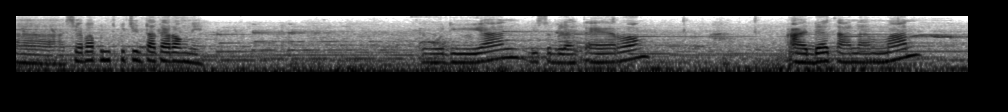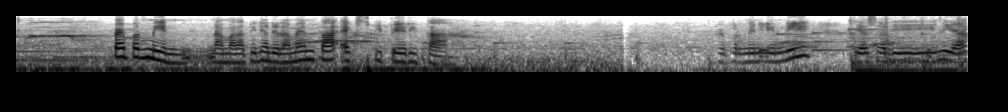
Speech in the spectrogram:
Nah, siapa pecinta terong nih? Kemudian di sebelah terong ada tanaman peppermint. Nama latinnya adalah Mentha expiperita. Peppermint ini biasa di ini ya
